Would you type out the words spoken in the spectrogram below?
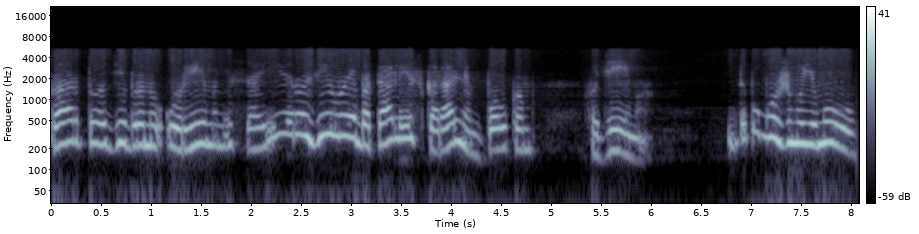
карту, одібрану у Ріманіса, і розігрує баталії з каральним полком. Ходімо, допоможемо йому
